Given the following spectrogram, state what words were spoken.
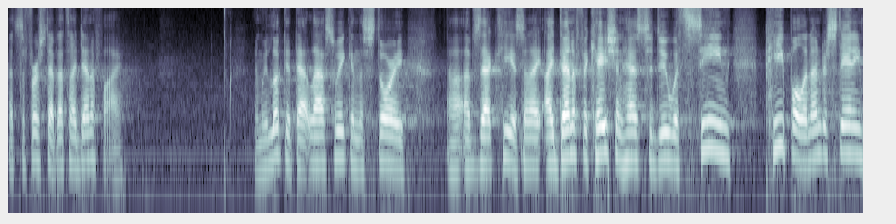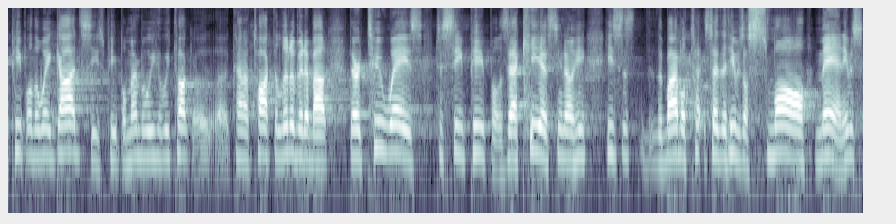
That's the first step. That's identify. And we looked at that last week in the story uh, of Zacchaeus. And I, identification has to do with seeing people and understanding people the way God sees people. Remember, we, we talk, uh, kind of talked a little bit about there are two ways to see people. Zacchaeus, you know, he, he's just, the Bible t- said that he was a small man. He was,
